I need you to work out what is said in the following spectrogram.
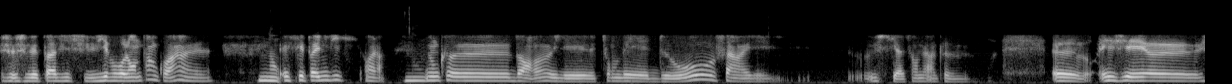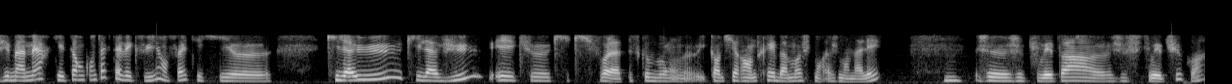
je, je vais pas vivre longtemps quoi. Hein, non. Et c'est pas une vie, voilà. Non. Donc euh, bon, il est tombé de haut, enfin il, il s'y attendait un peu. Euh, et j'ai j'ai ma mère qui était en contact avec lui en fait et qui qu'il a eu, qu'il a vu et que qui, qui, voilà parce que bon quand il rentrait bah moi je m'en allais. Mm. Je je pouvais pas je pouvais plus quoi.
